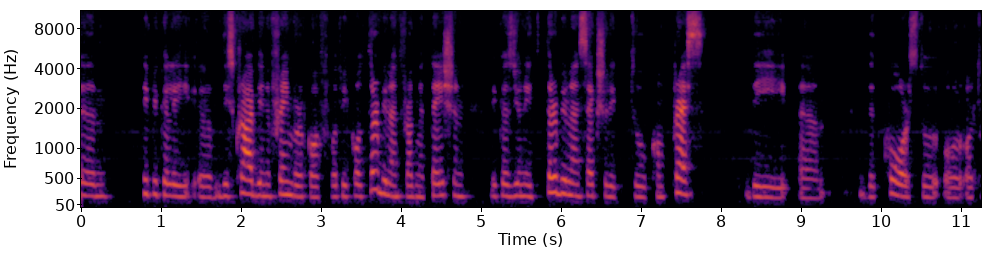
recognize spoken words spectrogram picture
um, typically uh, described in a framework of what we call turbulent fragmentation, because you need turbulence actually to compress the um, the cores to or, or, to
